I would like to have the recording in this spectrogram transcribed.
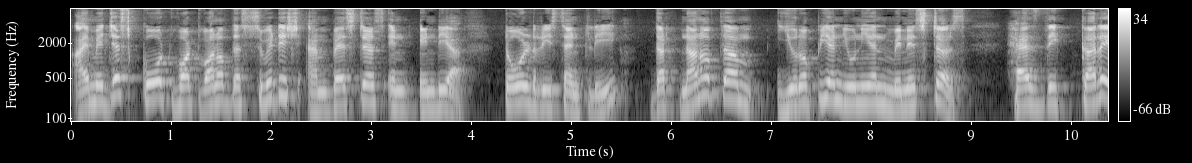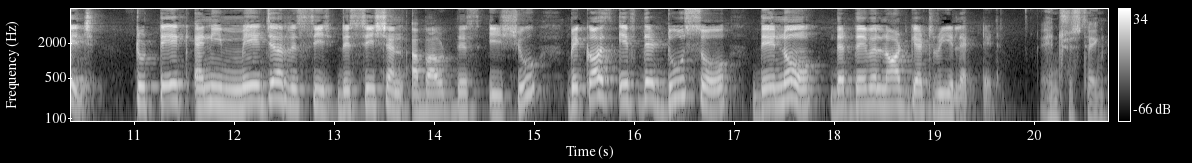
I may just quote what one of the Swedish ambassadors in India told recently that none of the European Union ministers has the courage to take any major decision about this issue because if they do so, they know that they will not get re elected. Interesting.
